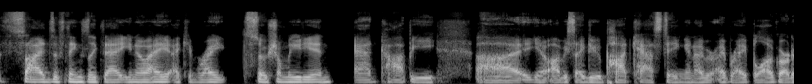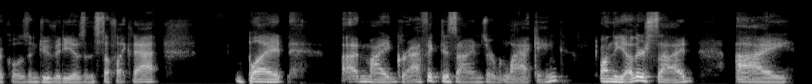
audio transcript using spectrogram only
sides of things like that. You know, I, I can write social media and ad copy. Uh, you know, obviously I do podcasting and I, I write blog articles and do videos and stuff like that. But uh, my graphic designs are lacking. On the other side, I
